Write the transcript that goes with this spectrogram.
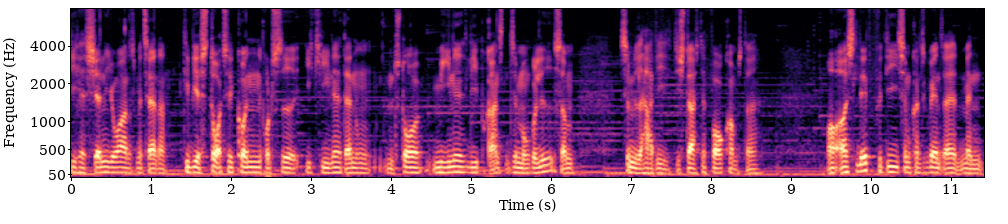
de her sjældne jordartsmetaller, de bliver stort set kun produceret i Kina. Der er nogle, en stor mine lige på grænsen til Mongoliet, som simpelthen har de, de største forekomster. Og også lidt fordi, som konsekvens af, at man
